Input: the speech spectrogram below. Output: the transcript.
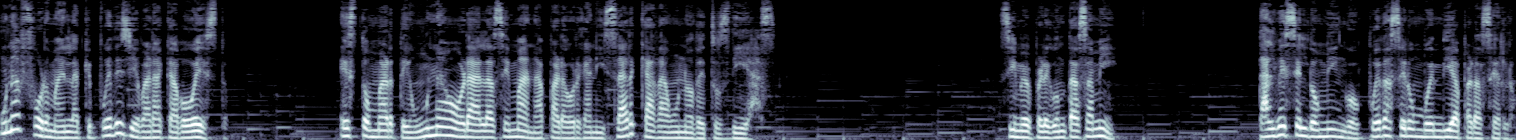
Una forma en la que puedes llevar a cabo esto es tomarte una hora a la semana para organizar cada uno de tus días. Si me preguntas a mí, tal vez el domingo pueda ser un buen día para hacerlo.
